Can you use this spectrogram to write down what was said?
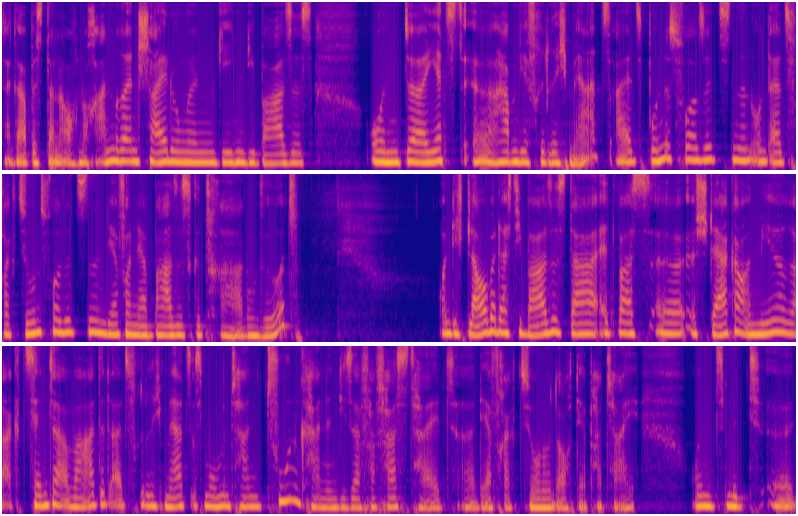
Da gab es dann auch noch andere Entscheidungen gegen die Basis. Und jetzt haben wir Friedrich Merz als Bundesvorsitzenden und als Fraktionsvorsitzenden, der von der Basis getragen wird. Und ich glaube, dass die Basis da etwas äh, stärker und mehrere Akzente erwartet, als Friedrich Merz es momentan tun kann in dieser Verfasstheit äh, der Fraktion und auch der Partei. Und mit äh,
